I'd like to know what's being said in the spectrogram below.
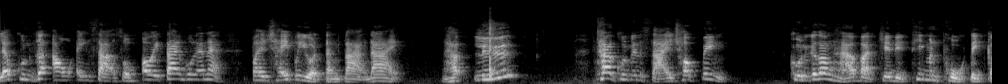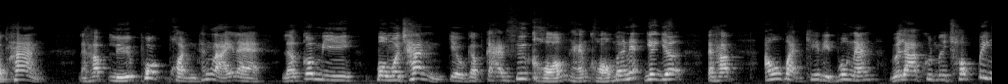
แล้วคุณก็เอาไอ้สะสมเอาไอ้แต้มพวกนั้นน่ะไปใช้ประโยชน์ต่างๆได้นะครับ หรือถ้าคุณเป็นสายช้อปปิ้งคุณก็ต้องหาบัตรเครดิตที่มันผูกติดกับห้างนะครับ หรือพวกผ่อนทั้งหลายแหละแล้วก็มี ปรโมชั่นเกี่ยวกับการซื้อของแถมของแบบนี้เยอะๆนะครับเอาบัตรเครดิตพวกนั้น เวลาคุณไปช้อปปิ้ง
